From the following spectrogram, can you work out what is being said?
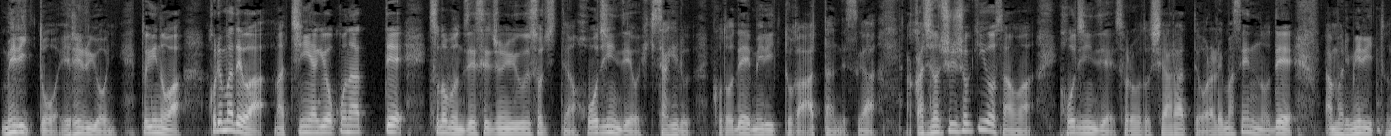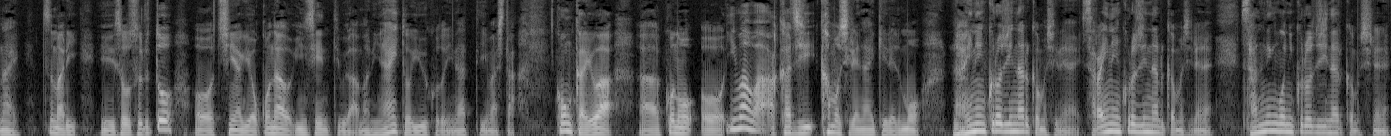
メリットを得れるようにというのは、これまではま賃上げを行って、その分税制上の優遇措置っていうのは法人税を引き下げることでメリットがあったんですが、赤字の中小企業さんは法人税それほど支払っておられませんので、あんまりメリットない。つまり、えそうすると、賃上げを行うインセンティブがあまりないということになっていました。今回はあ、この、今は赤字かもしれないけれども、来年黒字になるかもしれない。再来年黒字になるかもしれない。3年後に黒字になるかもしれない。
